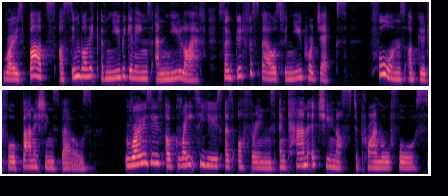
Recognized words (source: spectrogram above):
Rose buds are symbolic of new beginnings and new life, so good for spells for new projects Fawns are good for banishing spells. Roses are great to use as offerings and can attune us to primal force.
